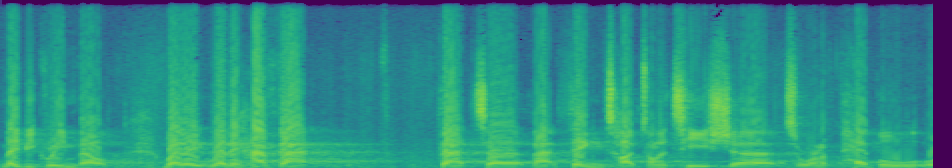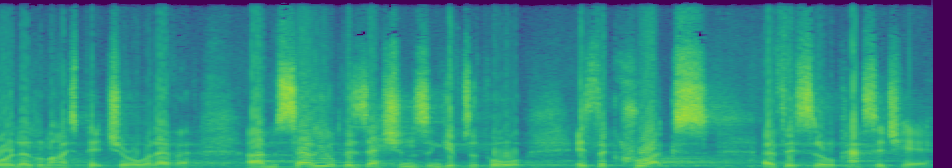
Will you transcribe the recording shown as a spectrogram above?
maybe Greenbelt, where they, where they have that, that, uh, that thing typed on a t shirt or on a pebble or a little nice picture or whatever. Um, sell your possessions and give to the poor is the crux of this little passage here.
